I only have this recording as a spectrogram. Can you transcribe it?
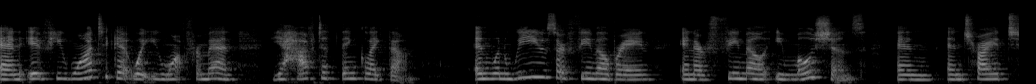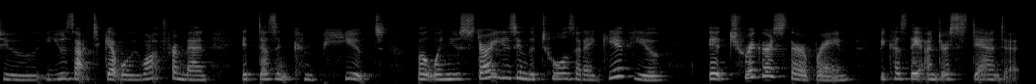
And if you want to get what you want from men, you have to think like them. And when we use our female brain and our female emotions and, and try to use that to get what we want from men, it doesn't compute. But when you start using the tools that I give you, it triggers their brain because they understand it.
